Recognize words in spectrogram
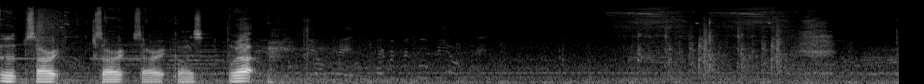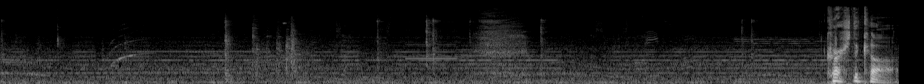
Oops, sorry. Sorry, sorry, guys. Well, Crash the car.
